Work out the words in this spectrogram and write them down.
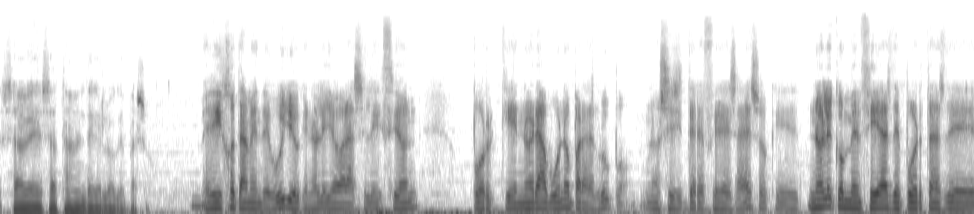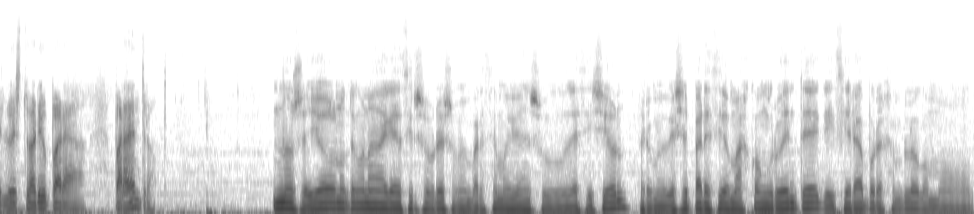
sabe exactamente qué es lo que pasó. Me dijo también de Bullo que no le llevaba a la selección porque no era bueno para el grupo. No sé si te refieres a eso, que no le convencías de puertas del vestuario para, para adentro. No sé, yo no tengo nada que decir sobre eso. Me parece muy bien su decisión, pero me hubiese parecido más congruente que hiciera, por ejemplo, como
